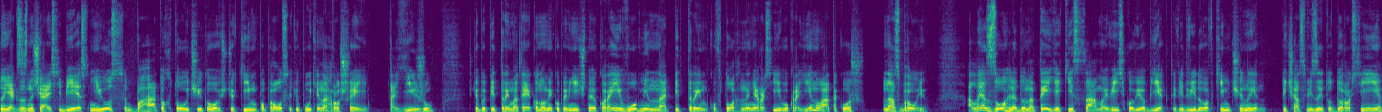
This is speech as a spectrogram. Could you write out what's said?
Ну, як зазначає CBS News, багато хто очікував, що Кім попросить у Путіна грошей та їжу, щоб підтримати економіку Північної Кореї в обмін на підтримку вторгнення Росії в Україну, а також на зброю. Але з огляду на те, які саме військові об'єкти відвідував Кім Чен Ін під час візиту до Росії,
